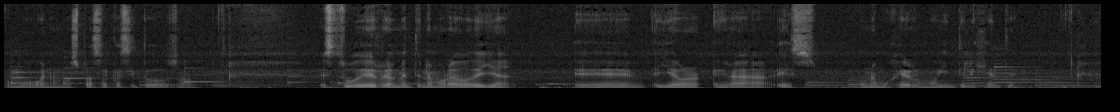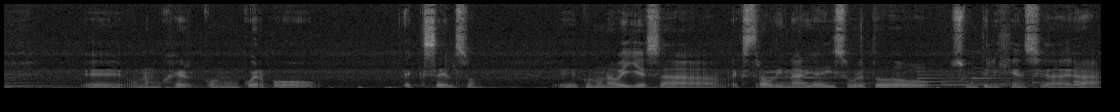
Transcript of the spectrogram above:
como bueno, nos pasa casi todos. Estuve realmente enamorado de ella. Eh, ella era, es una mujer muy inteligente, eh, una mujer con un cuerpo excelso, eh, con una belleza extraordinaria y sobre todo su inteligencia era,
